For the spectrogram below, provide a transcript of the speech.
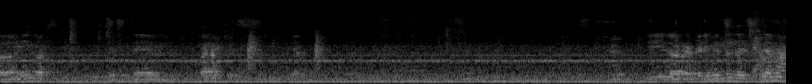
o domingos. Este, bueno, pues ya. Y los requerimientos del sistema.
